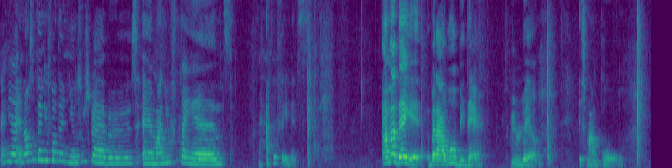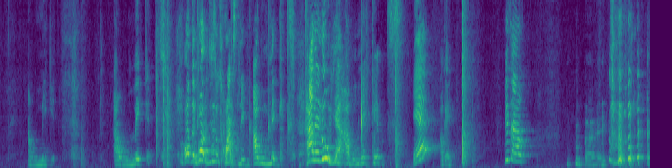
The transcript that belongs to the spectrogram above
And yeah, and also thank you for the new subscribers and my new fans. I feel famous. I'm not there yet, but I will be there. Period. Well, it's my goal. I will make it. I will make it. On the God of Jesus Christ's name, I will make it. Hallelujah, I will make it. Yeah? Okay. Peace out. Bye.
